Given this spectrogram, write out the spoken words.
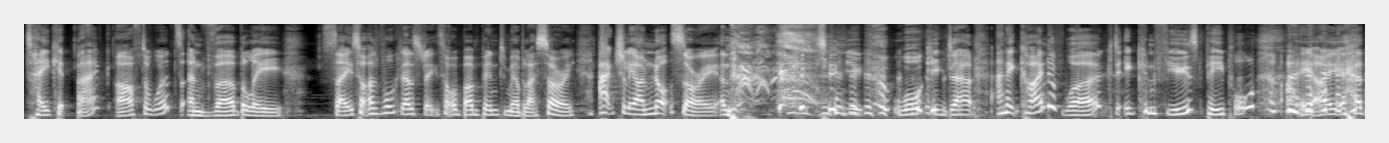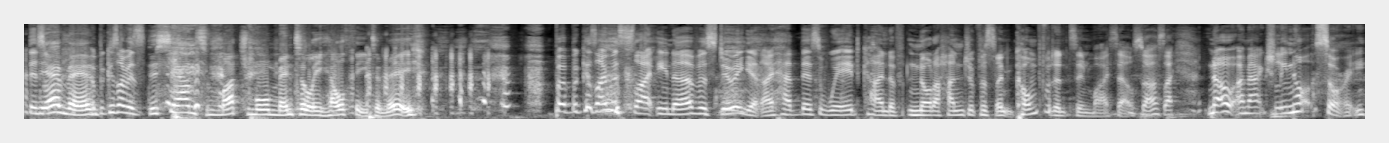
take it back afterwards and verbally say, so I'd walk down the street, someone bump into me, I'd be like, sorry. Actually, I'm not sorry. And continue walking down. And it kind of worked. It confused people. I, I had this. Yeah, man. Because I was. This sounds much more mentally healthy to me. but because I was slightly nervous doing it, I had this weird kind of not 100% confidence in myself. So I was like, no, I'm actually not sorry.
